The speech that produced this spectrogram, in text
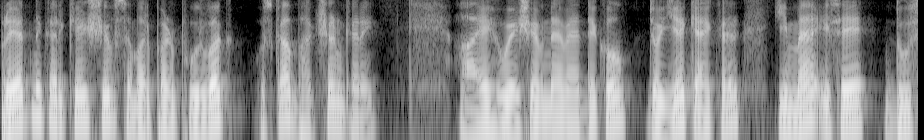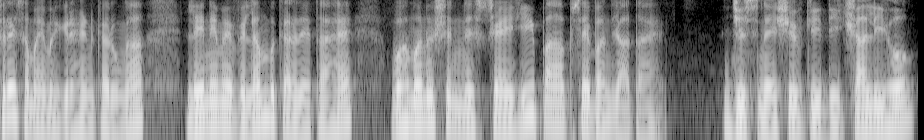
प्रयत्न करके शिव समर्पण पूर्वक उसका भक्षण करें। आए हुए शिव नैवेद्य को, जो ये कहकर कि मैं इसे दूसरे समय में ग्रहण करूँगा, लेने में विलंब कर देता है, वह मनुष्य निश्चय ही पाप से बन जाता है। जिसने शिव की दीक्षा ली हो,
